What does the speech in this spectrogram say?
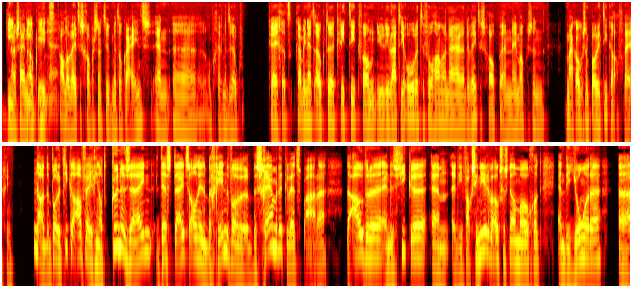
die nou zijn die ook dingen. niet alle wetenschappers natuurlijk met elkaar eens. En eh, op een gegeven moment is ook, kreeg het kabinet ook de kritiek van jullie laten je oren te veel hangen naar de wetenschap en neem ook eens een, maak ook eens een politieke afweging. Nou, de politieke afweging had kunnen zijn destijds al in het begin van we beschermen de kwetsbaren, de ouderen en de zieken en eh, die vaccineren we ook zo snel mogelijk en de jongeren eh,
